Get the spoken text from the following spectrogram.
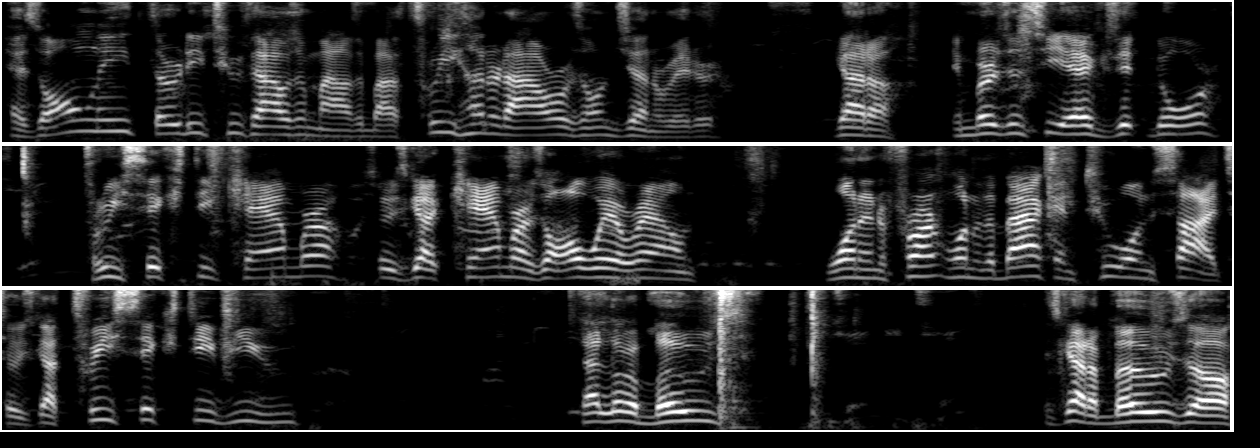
has only 32,000 miles, about 300 hours on generator. Got a emergency exit door, 360 camera. So he's got cameras all the way around, one in the front, one in the back, and two on the side. So he's got 360 view. That little Bose it's got a Bose uh,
